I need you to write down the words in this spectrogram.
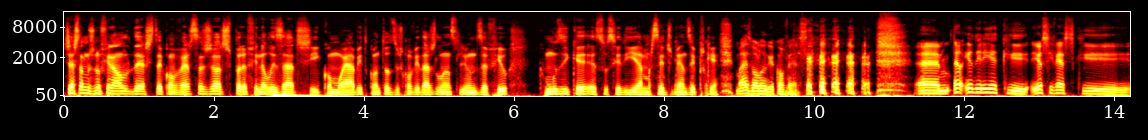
Já estamos no final desta conversa. Jorge, para finalizar, e como é hábito com todos os convidados, lance-lhe um desafio. Que música associaria a Mercedes-Benz e porquê? Mais uma longa conversa. um, eu diria que eu se tivesse que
